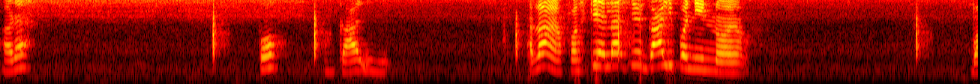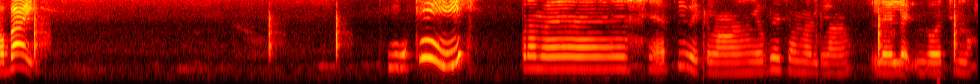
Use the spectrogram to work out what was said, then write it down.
அட. போ காலி. அதான் ஃபர்ஸ்ட் எல்லாத்தையும் காலி பண்ணிடணும். பபாய் ஓகே இப்போ நம்ம எப்படி வைக்கலாம். எப்படி வச்சோம்னு அடிக்கலாம் இல்லை இல்லை இங்கே வச்சிடலாம்.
